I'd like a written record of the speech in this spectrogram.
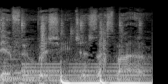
different, but she just like my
